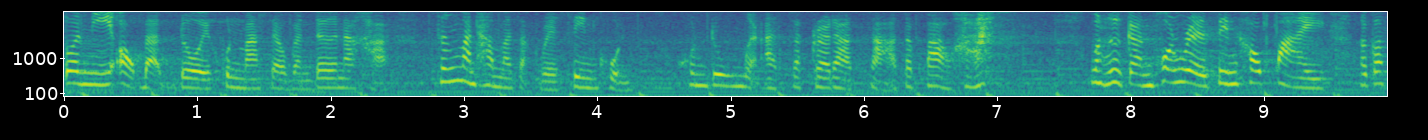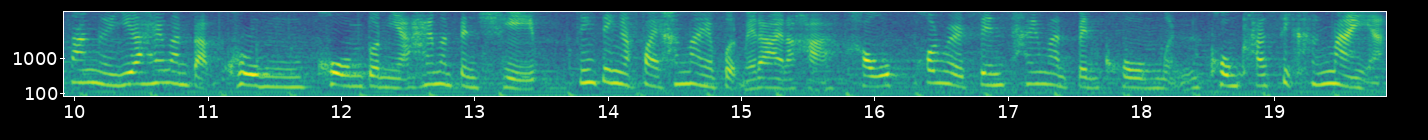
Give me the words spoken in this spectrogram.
ตัวนี้ออกแบบโดยคุณมาเซลแวนเดอร์นะคะ ซึ่งมันทำมาจากเรซินคุณ คุณดูเหมือนอาจจะกระดาษสาแต่เปล่าค่ะ มันคือการพ่นเรซินเข้าไป แล้วก็สร้างเนื้อเยื่อให้มันแบบคลุมโคมตัวนี้ให้มันเป็นเชฟจริงๆอะไฟข้างในเปิดไม่ได้นะคะ เขาพ่นเรซินให้มันเป็นโคมเหมือนโคมคลาสสิกข้างในอะ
